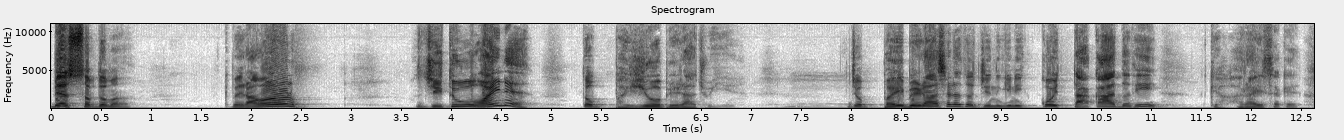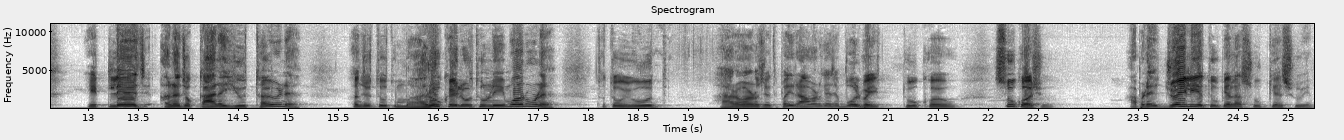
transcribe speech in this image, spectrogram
બે શબ્દોમાં કે ભાઈ, રાવણ જીતવું હોય ને તો ભાઈઓ ભેળા જોઈએ. જો ભાઈ ભેળા હશે ને તો જિંદગીની કોઈ તાકાત નથી કે હરાઈ શકે. એટલે જ અને જો કાલે યુદ્ધ થયું ને અને જો તું મારું કહેલું તું નહીં મારું ને, તો તું યુદ્ધ હારવાનું છે. ભાઈ રાવણ કહે છે, બોલ ભાઈ, તું કહ્યું શું કહેશું? આપણે જોઈ લઈએ તું પહેલાં શું કહેશું એમ.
